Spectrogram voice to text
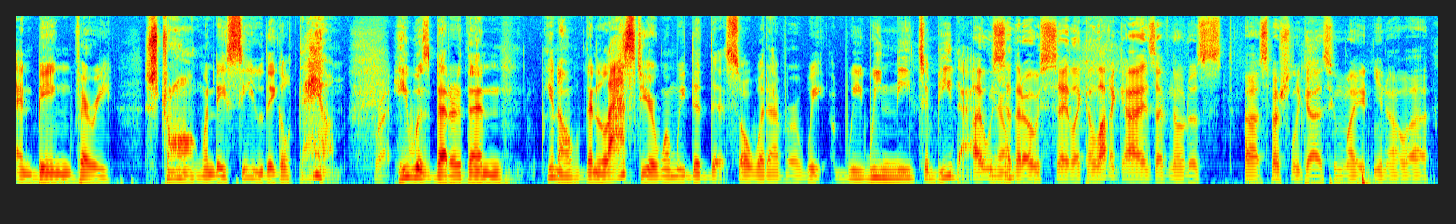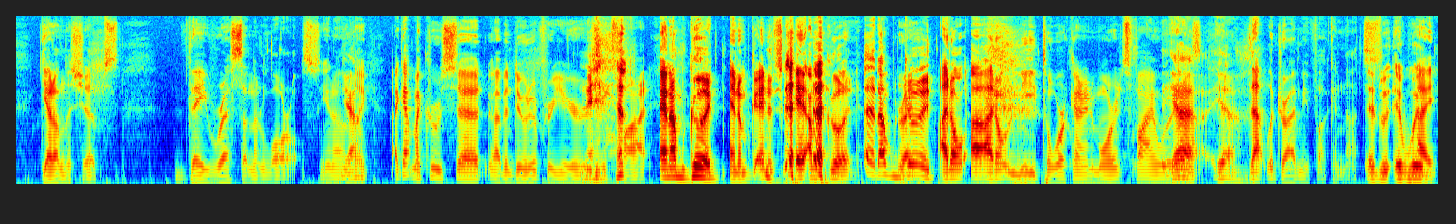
and being very strong when they see you they go damn Right. he was better than you know than last year when we did this or whatever we we we need to be that I always you know? say that. I always say like a lot of guys I've noticed, uh, especially guys who might you know uh, get on the ships, they rest on their laurels. You know, Yeah. like I got my crew set. I've been doing it for years. It's fine. and i'm good And I'm and it's I'm good. And I'm Right. good. I don't uh, I don't need to work on it anymore. It's fine where Yeah, it is. yeah. That would drive me fucking nuts. It, it would I-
